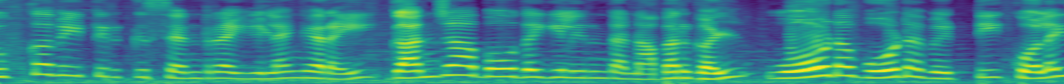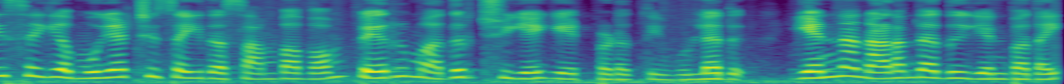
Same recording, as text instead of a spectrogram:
துக்க வீட்டிற்கு சென்ற இளைஞரை கஞ்சா போதையில் இருந்த நபர்கள் ஓட ஓட வெட்டி கொலை செய்ய முயற்சி செய்த சம்பவம் பெரும் அதிர்ச்சியை ஏற்படுத்தியுள்ளது. என்ன நடந்தது என்பதை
